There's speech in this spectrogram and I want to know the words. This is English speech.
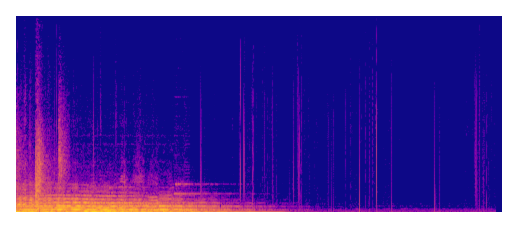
Ha ha ha ha.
